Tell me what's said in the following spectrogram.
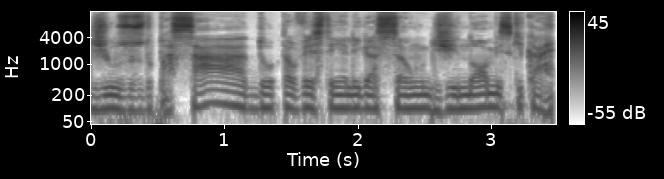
de usos do passado, talvez tenha ligação de nomes que carregam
